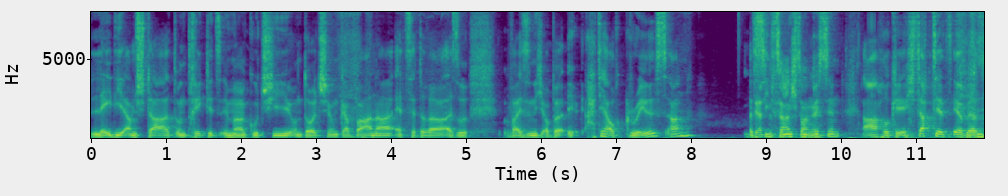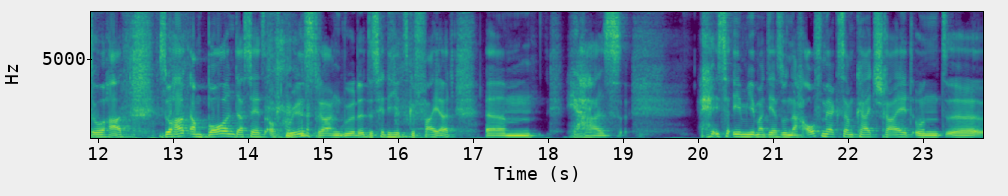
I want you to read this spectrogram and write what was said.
Lady am Start und trägt jetzt immer Gucci und Dolce und Gabbana etc. Also weiß ich nicht, ob er hat er auch Grills an? Es sieht für mich so ein bisschen. Ach, okay. Ich dachte jetzt, er wäre so hart, so hart am Ballen, dass er jetzt auch Grills tragen würde. Das hätte ich jetzt gefeiert. Ähm, ja, es ist eben jemand, der so nach Aufmerksamkeit schreit und äh,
